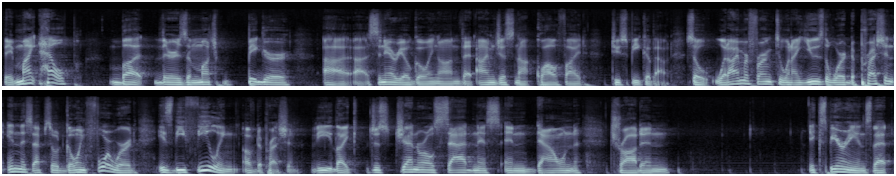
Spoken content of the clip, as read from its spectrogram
They might help, but there's a much bigger uh, uh, scenario going on that I'm just not qualified to speak about. So, what I'm referring to when I use the word depression in this episode going forward is the feeling of depression, the like just general sadness and downtrodden experience that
